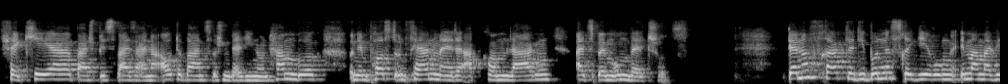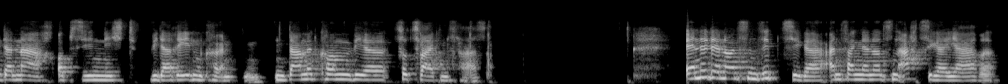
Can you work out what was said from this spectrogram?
Verkehr, beispielsweise eine Autobahn zwischen Berlin und Hamburg und dem Post- und Fernmeldeabkommen lagen, als beim Umweltschutz. Dennoch fragte die Bundesregierung immer mal wieder nach, ob sie nicht wieder reden könnten. Und damit kommen wir zur zweiten Phase. Ende der 1970er, Anfang der 1980er Jahre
